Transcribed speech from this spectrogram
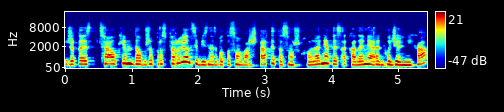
że to jest całkiem dobrze prosperujący biznes, bo to są warsztaty, to są szkolenia, to jest Akademia Rękodzielnika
